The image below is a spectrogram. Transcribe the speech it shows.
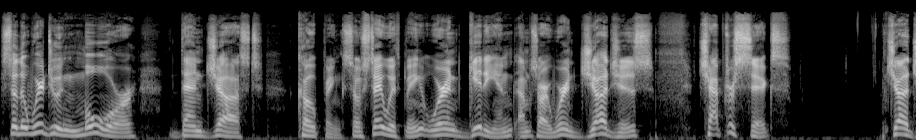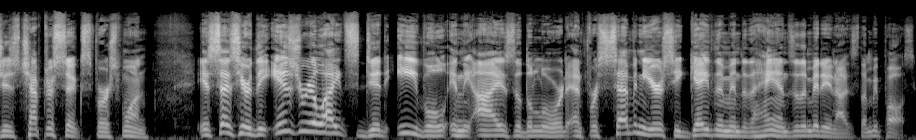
so that we're doing more than just coping. So stay with me. We're in Gideon. I'm sorry, we're in Judges chapter 6. Judges chapter 6, verse 1. It says here, the Israelites did evil in the eyes of the Lord, and for seven years he gave them into the hands of the Midianites. Let me pause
